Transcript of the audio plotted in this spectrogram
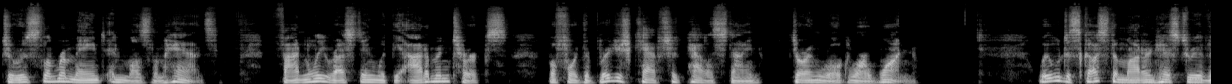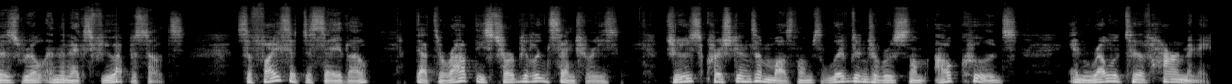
Jerusalem remained in Muslim hands, finally resting with the Ottoman Turks before the British captured Palestine during World War I. We will discuss the modern history of Israel in the next few episodes. Suffice it to say, though, that throughout these turbulent centuries, Jews, Christians, and Muslims lived in Jerusalem al Quds in relative harmony.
